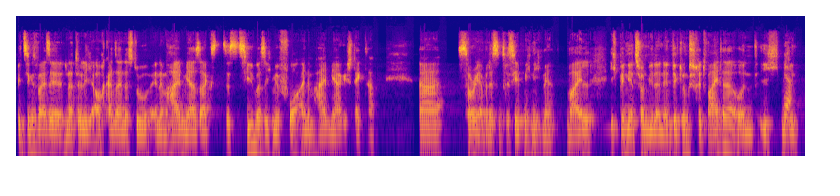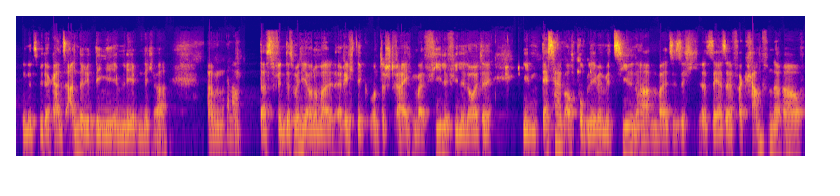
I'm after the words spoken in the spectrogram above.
Beziehungsweise natürlich auch kann sein, dass du in einem halben Jahr sagst, das Ziel, was ich mir vor einem halben Jahr gesteckt habe, äh, sorry, aber das interessiert mich nicht mehr, weil ich bin jetzt schon wieder einen Entwicklungsschritt weiter und ich ja. mich jetzt wieder ganz andere Dinge im Leben, nicht wahr? Ähm, genau. Das finde, das möchte ich auch nochmal richtig unterstreichen, weil viele, viele Leute eben deshalb auch Probleme mit Zielen haben, weil sie sich sehr, sehr verkrampfen darauf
